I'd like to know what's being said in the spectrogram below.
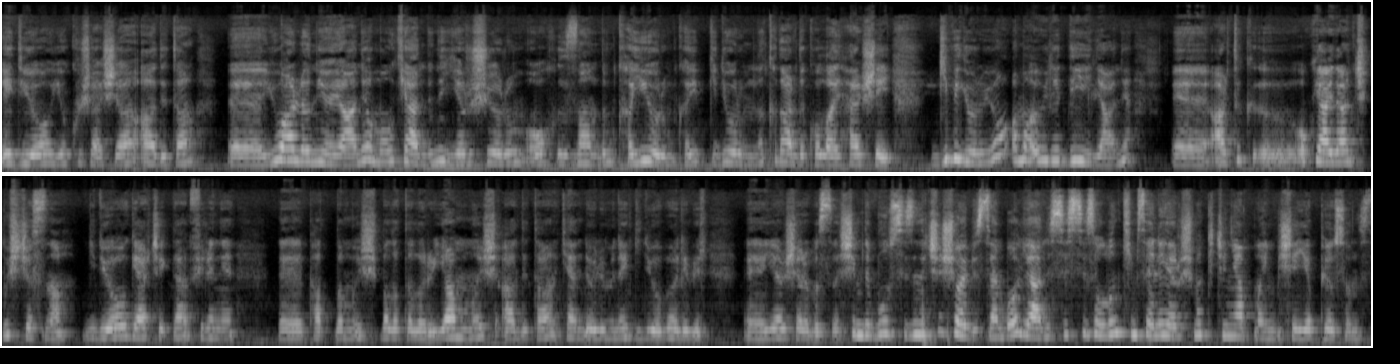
ediyor. Yokuş aşağı adeta e, yuvarlanıyor yani ama o kendini yarışıyorum, o hızlandım, kayıyorum, kayıp gidiyorum ne kadar da kolay her şey gibi görüyor ama öyle değil yani. E, artık e, ok yaydan çıkmışçasına gidiyor. Gerçekten freni e, patlamış, balataları yanmış adeta kendi ölümüne gidiyor böyle bir e, yarış arabası. Şimdi bu sizin için şöyle bir sembol yani siz siz olun kimseyle yarışmak için yapmayın bir şey yapıyorsanız.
